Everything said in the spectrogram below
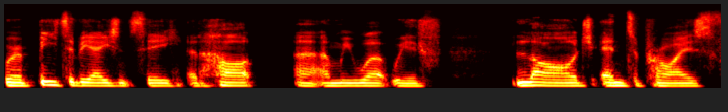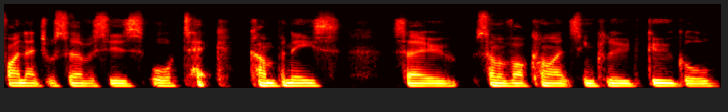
We're a B2B agency at heart, uh, and we work with large enterprise financial services or tech companies. So some of our clients include Google,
